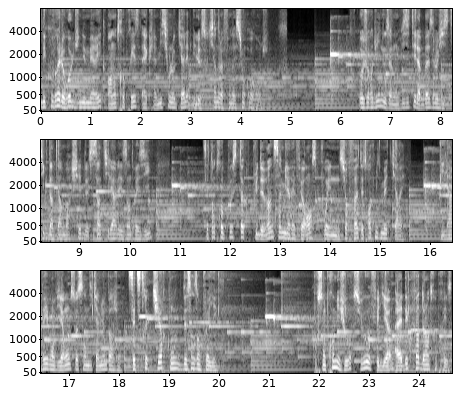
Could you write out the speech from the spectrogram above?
Découvrez le rôle du numérique en entreprise avec la mission locale et le soutien de la Fondation Orange. Aujourd'hui, nous allons visiter la base logistique d'Intermarché de Saint-Hilaire-les-Andrézy. Cet entrepôt stocke plus de 25 000 références pour une surface de 30 000 m2. Il arrive environ 70 camions par jour. Cette structure compte 200 employés. Pour son premier jour, suivez Ophélia à la découverte de l'entreprise.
